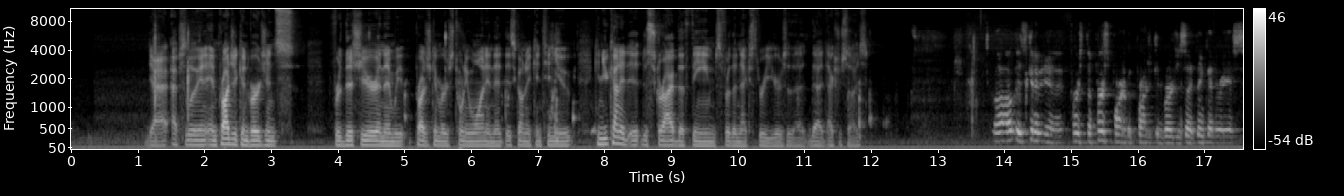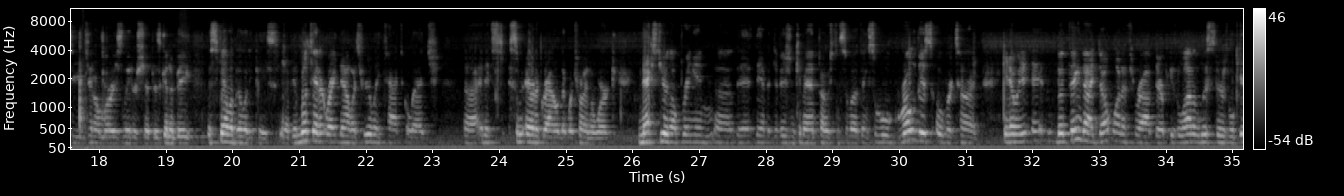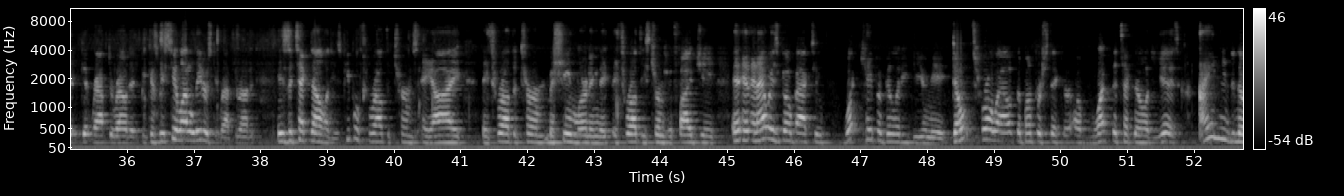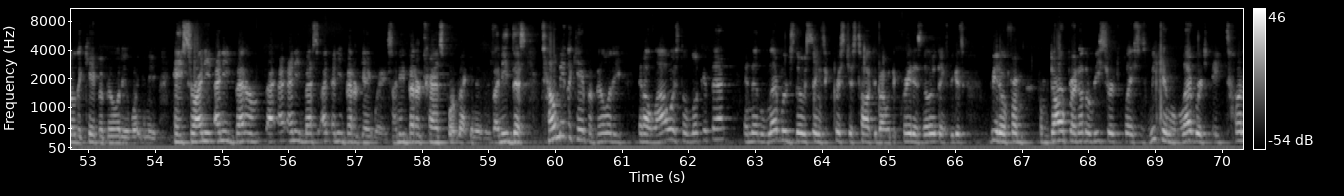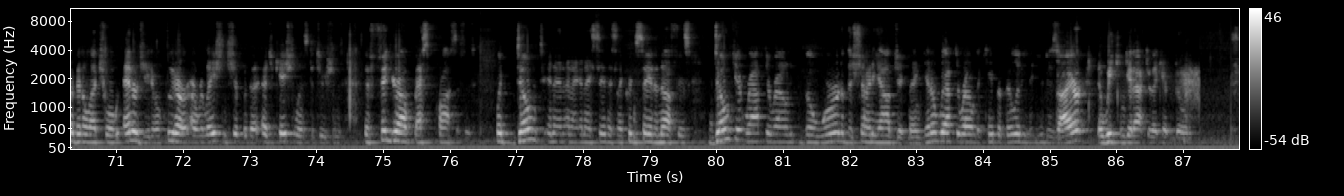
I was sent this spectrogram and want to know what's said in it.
Yeah, absolutely. And, and Project Convergence for this year, and then we Project Converge 21, and that it's going to continue. Can you kind of uh, describe the themes for the next three years of that that exercise? Well, it's going to be uh, first. The first part of the Project Convergence, I think, under AFC and General Murray's leadership, is going to be the scalability piece. You know, if you look at it right now, it's really tactical edge, uh, and it's some air to ground that we're trying to work. Next year, they'll bring in, uh, they, they, have a division command post and some other things. So we'll grow this over time. You know, it, it, the thing that I don't want to throw out there, because a lot of listeners will get, get wrapped around it, because we see a lot of leaders get wrapped around it, is the technologies. People throw out the terms AI, they throw out the term machine learning, they, they throw out these terms with 5G. And, and, and I always go back to what capability do you need? Don't throw out the bumper sticker of what the technology is. I need to know the capability of what you need. Hey, sir, I need I need better I, I need mess I, I need better gateways. I need better transport mechanisms. I need this. Tell me the capability and allow us to look at that and then leverage those things that Chris just talked about with the CRADAs and other things because you know from from DARPA and other research places we can leverage a ton of intellectual energy to include our, our relationship with the educational institutions to figure out best processes. But don't, and, and, and, I, and I say this, I couldn't say it enough, is don't get wrapped around the word of the shiny object, man. Get wrapped around the capability that you desire, and we can get after that capability.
